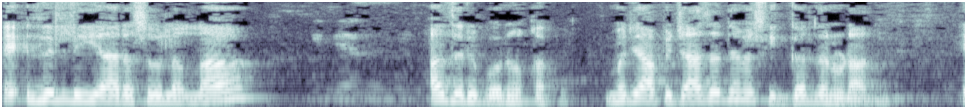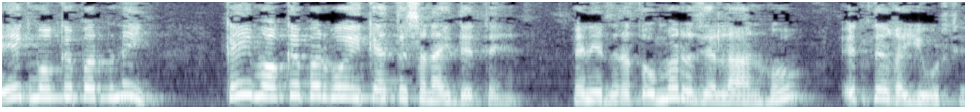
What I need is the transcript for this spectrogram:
یا رسول اللہ ادر بونو کہ مجھے آپ اجازت دیں، میں اس کی گردن اڑا دوں۔ ایک موقع پر نہیں، کئی موقع پر وہ یہ کہتے سنائی دیتے ہیں۔ یعنی حضرت عمر رضی اللہ عنہ اتنے غیور تھے۔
